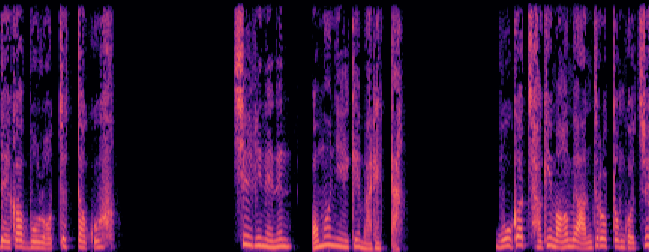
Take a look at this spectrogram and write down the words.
내가 뭘 어쨌다고? 실비네는 어머니에게 말했다. 뭐가 자기 마음에 안 들었던 거지?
